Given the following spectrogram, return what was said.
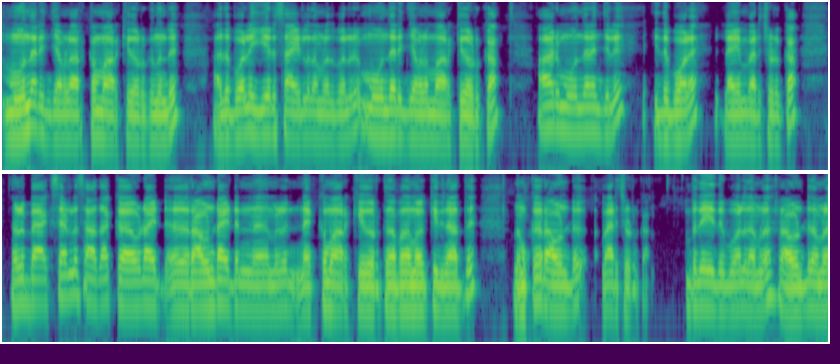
മൂന്നര ഇഞ്ച് നമ്മൾ ഇറക്കം മാർക്ക് ചെയ്ത് കൊടുക്കുന്നുണ്ട്. അതുപോലെ ഈ ഒരു സൈഡിൽ നമ്മൾ ഇതുപോലെ ഒരു മൂന്നര ഇഞ്ച് നമ്മൾ മാർക്ക് ചെയ്ത് കൊടുക്കുക ആ ഒരു മൂന്നര ഇഞ്ചിൽ ഇതുപോലെ ലൈൻ വരച്ചു കൊടുക്കുക. നമ്മൾ ബാക്ക് സൈഡിൽ സാധാ കേർവ്ഡ് ആയിട്ട് റൗണ്ട് ആയിട്ട് തന്നെ നമ്മൾ നെക്ക് മാർക്ക് ചെയ്ത് കൊടുക്കുന്നത്. അപ്പോൾ നമുക്ക് ഇതിനകത്ത് നമുക്ക് റൗണ്ട് വരച്ചു കൊടുക്കാം. അപ്പോൾ ദേ ഇതുപോലെ നമ്മൾ റൗണ്ട് നമ്മൾ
